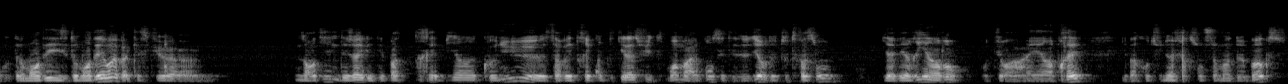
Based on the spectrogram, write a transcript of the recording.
On se demandait, il se demandait, ouais, bah, qu'est-ce que. euh, Nordine, déjà, il n'était pas très bien connu, euh, ça va être très compliqué la suite. Moi, ma réponse était de dire, de toute façon, il n'y avait rien avant. Donc, il n'y aura rien après. Il va continuer à faire son chemin de boxe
